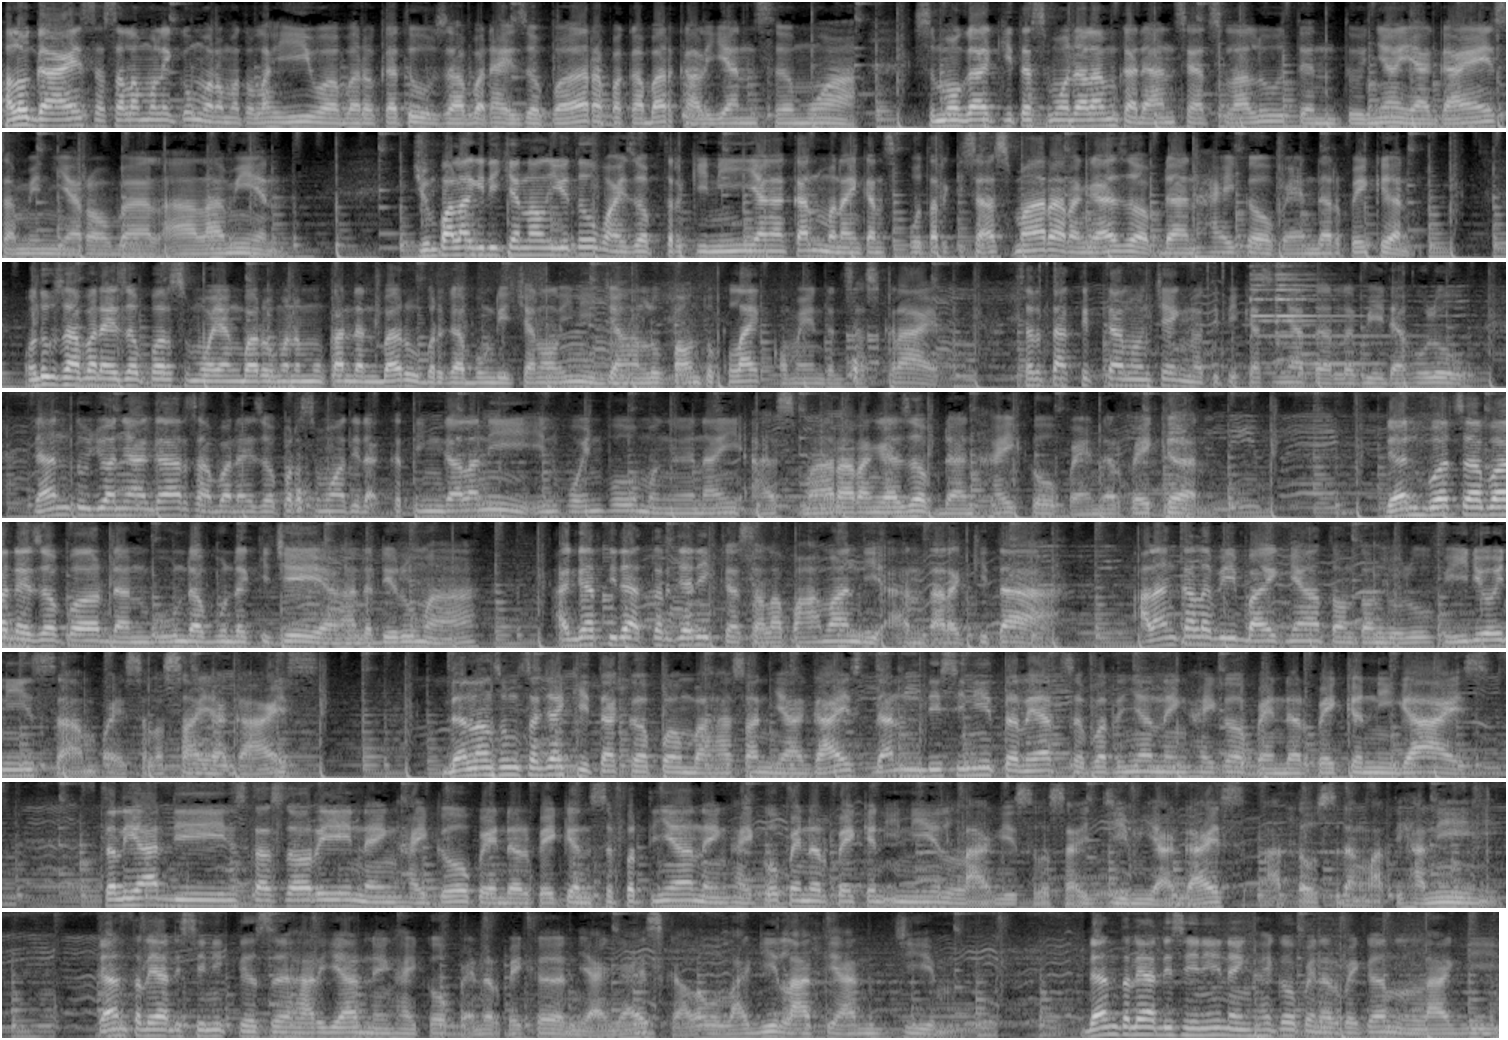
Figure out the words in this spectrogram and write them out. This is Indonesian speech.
Halo guys, Assalamualaikum warahmatullahi wabarakatuh. Sahabat Haizoper, apa kabar kalian semua? Semoga kita semua dalam keadaan sehat selalu tentunya ya guys. Amin ya robbal alamin. Jumpa lagi di channel youtube Haizob terkini yang akan menaikkan seputar kisah asmara Rangga Azob dan Haiko Pender Peken untuk sahabat Aizoper semua yang baru menemukan dan baru bergabung di channel ini Jangan lupa untuk like, komen, dan subscribe. Serta aktifkan lonceng notifikasinya terlebih dahulu. Dan tujuannya agar sahabat Aizoper semua tidak ketinggalan nih Info-info mengenai Asmara Ranggazob dan Haiko Penderpeken Dan buat sahabat Aizoper dan bunda-bunda kece yang ada di rumah Agar tidak terjadi kesalahpahaman di antara kita Alangkah lebih baiknya tonton dulu video ini sampai selesai ya guys. Dan langsung saja kita ke pembahasan ya guys. Dan di sini terlihat sepertinya Neng Haiko Pender Peken nih guys. Terlihat di instastory Neng Haiko Pender Peken Sepertinya Neng Haiko Pender Peken ini lagi selesai gym ya guys Atau sedang latihan nih dan terlihat di sini keseharian Neng Haiko Pender Peken ya guys kalau lagi latihan gym. Dan terlihat di sini Neng Haiko Penerpeken lagi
